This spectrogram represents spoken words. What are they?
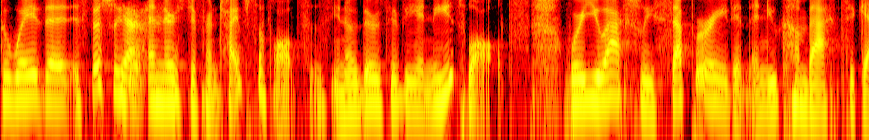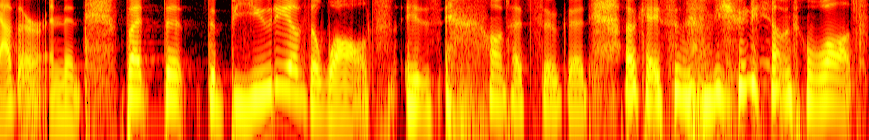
the way that especially yeah. the, and there's different types of waltzes you know there's a viennese waltz where you actually separate it and you come back together and then but the the beauty of the waltz is oh that's so good okay so the beauty of the waltz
